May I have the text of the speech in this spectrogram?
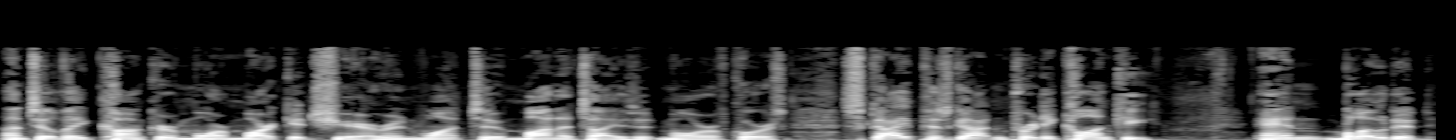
until they conquer more market share and want to monetize it more, of course. Skype has gotten pretty clunky and bloated,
